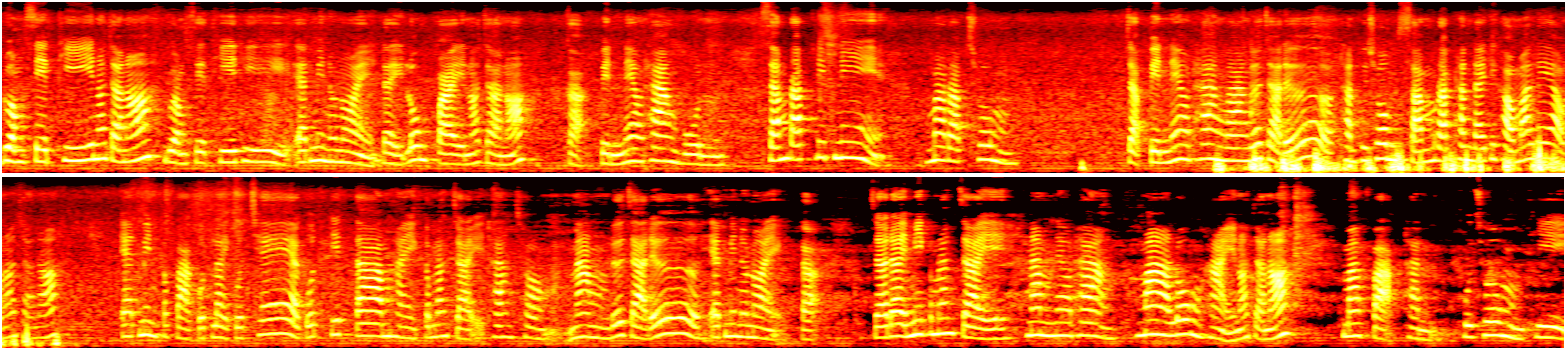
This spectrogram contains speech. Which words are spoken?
ดวงเศรษฐีเนาะจ้าเนาะดวงเศรษฐีที่แอดมินหนูน้อยได้ลงไปเนาะจ้าเนาะก็เป็นแนวทางบนสำหรับคลิปนี้มารับชม จะเป็นแนวทางรางเด้อจ้าเด้อท่านผู้ชมสำหรับท่านใดที่เขามาแล้วเนาะจ้าเนาะแอดมินก็ฝากกดไลค์กดแชร์กดติดตามให้กำลังใจทางช่องนำเด้อจ้าเด้อแอดมินหน่อยก็จะได้มีกำลังใจนำแนวทางมาลงหายเนาะจ้าเนาะมาฝากท่านผู้ชมที่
